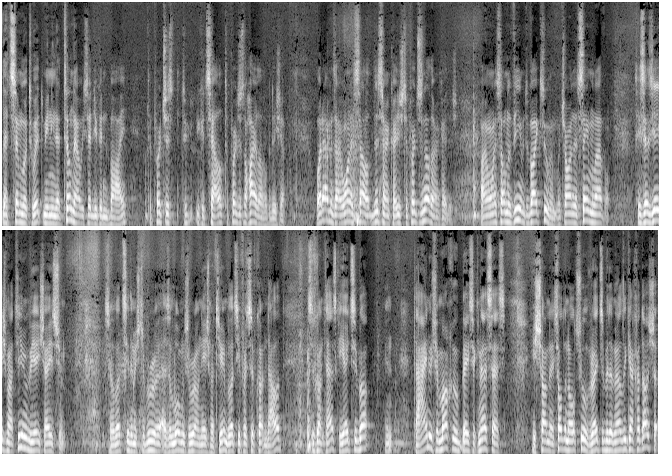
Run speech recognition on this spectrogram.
that's similar to it, meaning that till now we said you can buy to purchase, to, you could sell to purchase a higher level kedusha. What happens? I want to sell this Aron Kaddish to purchase another Aron Kaddish. I want to sell Nevi'im to buy Ksuvim, which are on the same level. So he says Yesh Matirim v'Yesh Ha'ishim. So let's see the Mishnah Berurah as a long Mishnah Berurah on Yesh Matirim, but let's see for Sivkot and Dalit. Sivkot Taz, Kiyaytziba, in the Hainu Shemachu basic Neses, Yishon, they sold an old shul, V'Reitzi B'Damel Likachadasha,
